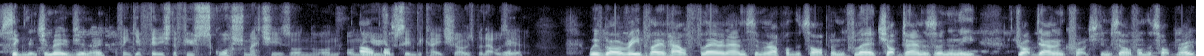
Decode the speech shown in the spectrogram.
signature moves, you know. I think it finished a few squash matches on, on, on the Oh, usual poss- syndicated shows, but that was Yeah. it. We've got a replay of how Flair and Anderson were up on the top, and Flair chopped Anderson, and he dropped down and crotched himself on the top rope.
